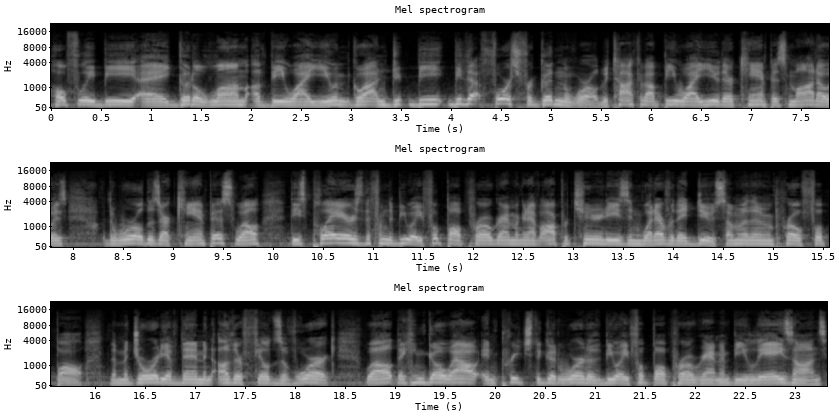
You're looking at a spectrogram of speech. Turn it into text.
hopefully be a good alum of BYU and go out and do, be be that force for good in the world. We talk about BYU; their campus motto is "The world is our campus." Well, these players from the BYU football program are going to have opportunities in whatever they do. Some of them in pro football, the majority of them in other fields of work. Well, they can go out and preach the good word of the BYU football program and be liaisons liaisons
